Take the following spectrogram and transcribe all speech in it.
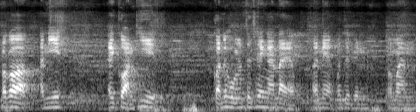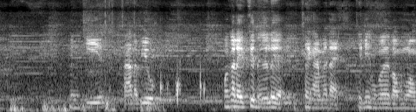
แล้วก็อันนี้ไอ้ก่อนที่ก่อนที่ผมจะใช้งานได้อะอันเนี้ยมันจะเป็นประมาณ1 G 3 W มันก็เลยขึ้นเออเลยใช้งานไม่ได้ ทีนี้ผมก็เลยลองลอง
